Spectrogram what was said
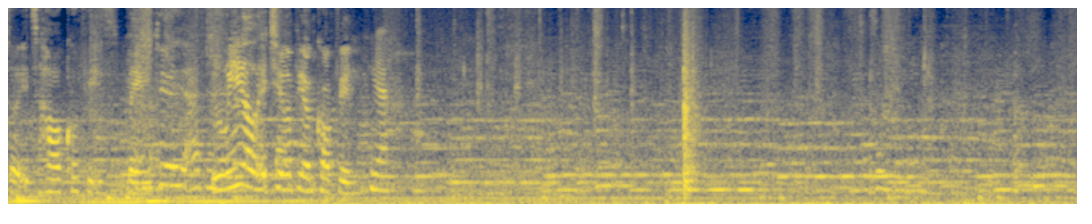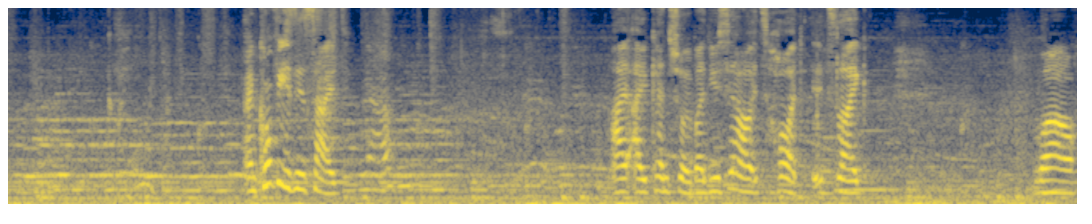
So it's how coffee is made. Real Ethiopian coffee. Yeah. And coffee is inside. Yeah. I, I can show you, but you see how it's hot. It's like, wow.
